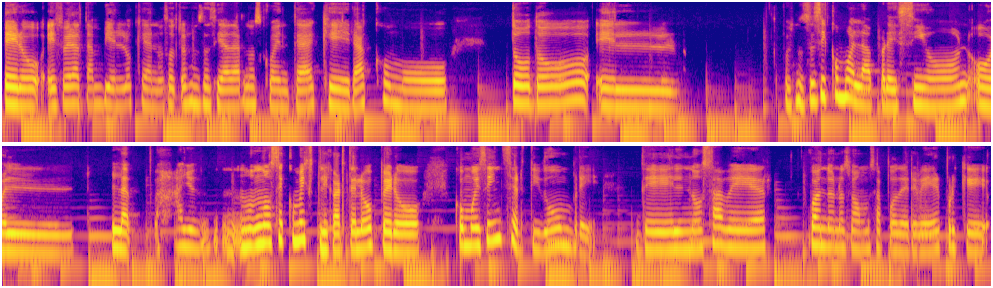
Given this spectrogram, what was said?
pero eso era también lo que a nosotros nos hacía darnos cuenta que era como todo el pues no sé si como la presión o el, la, no, sé cómo explicártelo, pero como esa incertidumbre del no saber cuándo nos vamos a poder ver, porque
